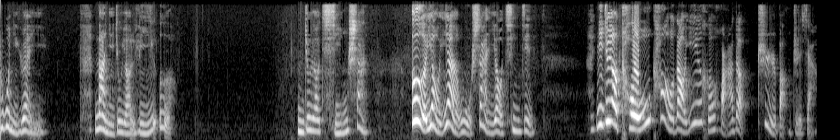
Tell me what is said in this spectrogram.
如果你愿意，那你就要离恶，你就要行善，恶要厌恶，善要亲近，你就要投靠到耶和华的翅膀之下。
